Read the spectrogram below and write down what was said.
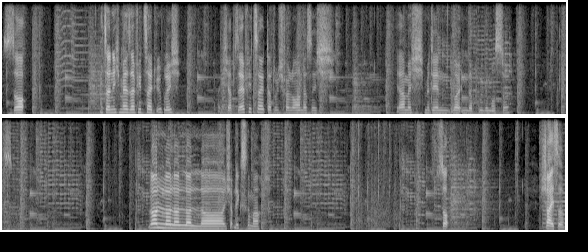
So. Jetzt hat nicht mehr sehr viel Zeit übrig. Ich habe sehr viel Zeit dadurch verloren, dass ich ja mich mit den Leuten da prügeln musste. Lalalala. Ich habe nichts gemacht. So. Scheiße.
